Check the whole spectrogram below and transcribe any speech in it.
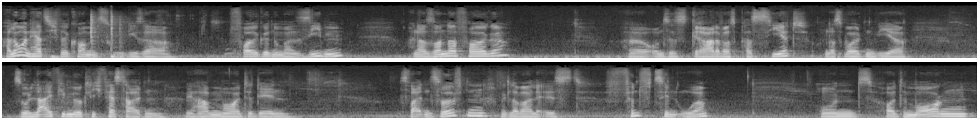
Hallo und herzlich willkommen zu dieser Folge Nummer 7, einer Sonderfolge. Äh, uns ist gerade was passiert und das wollten wir so live wie möglich festhalten. Wir haben heute den 2.12. Mittlerweile ist 15 Uhr. Und heute Morgen,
